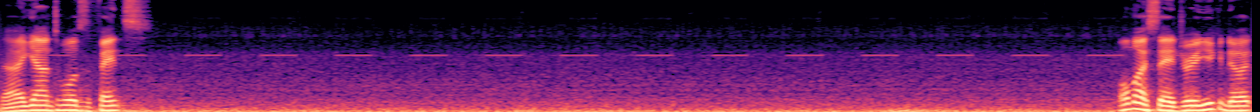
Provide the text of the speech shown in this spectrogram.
Now you're going towards the fence. Almost there, Drew. You can do it.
